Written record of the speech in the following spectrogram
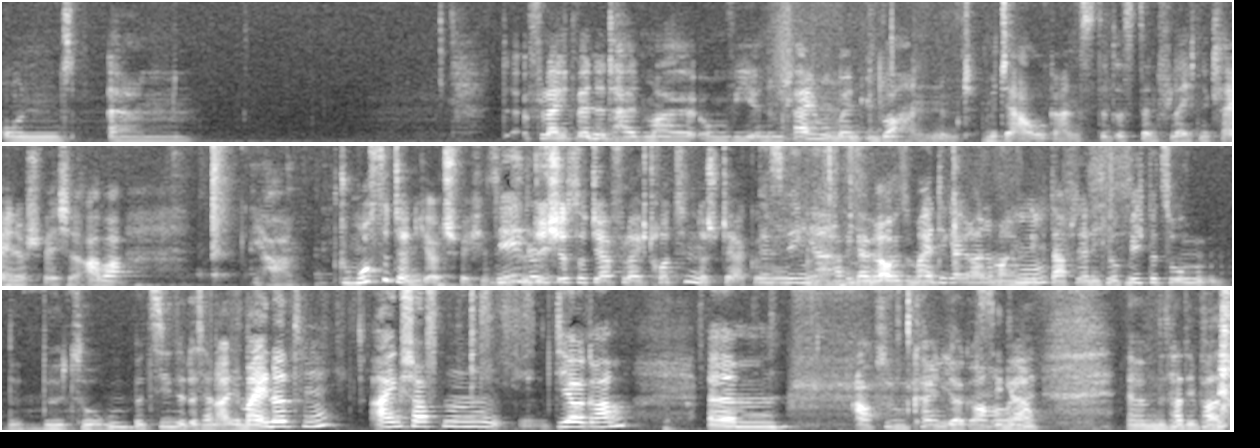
Und ähm, vielleicht, wenn es halt mal irgendwie in einem kleinen Moment überhand nimmt mit der Arroganz, das ist dann vielleicht eine kleine Schwäche. Aber ja, du musst es ja nicht als Schwäche sehen. Nee, Für dich ist es ja vielleicht trotzdem eine Stärke. Deswegen, ja, habe ich ja gerade, also meinte ich ja gerade, man ich darf ja nicht nur auf mich bezogen, be bezogen beziehen, das ist ja ein allgemeines Eigenschaften-Diagramm. Ähm, So. Absolut kein Diagramm, aber egal. ja. Ähm, das hat gepasst.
